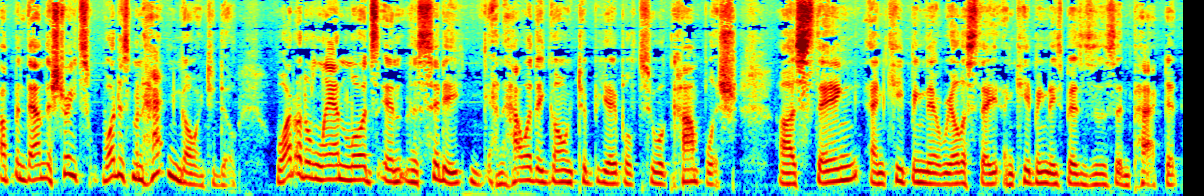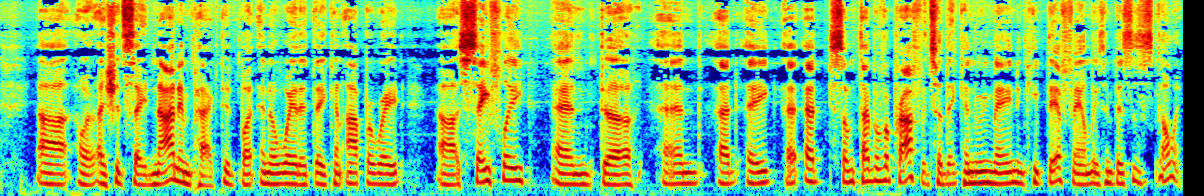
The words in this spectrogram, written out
up and down the streets. What is Manhattan going to do? What are the landlords in the city, and how are they going to be able to accomplish uh, staying and keeping their real estate and keeping these businesses impacted, uh, or I should say, not impacted, but in a way that they can operate uh, safely and uh, and at a at some type of a profit, so they can remain and keep their families and businesses going.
